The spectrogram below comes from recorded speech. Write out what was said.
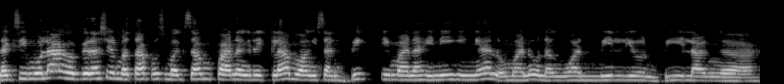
Nagsimula ang operasyon matapos magsampa ng reklamo ang isang biktima na hinihingan umano ng 1 million bilang uh,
